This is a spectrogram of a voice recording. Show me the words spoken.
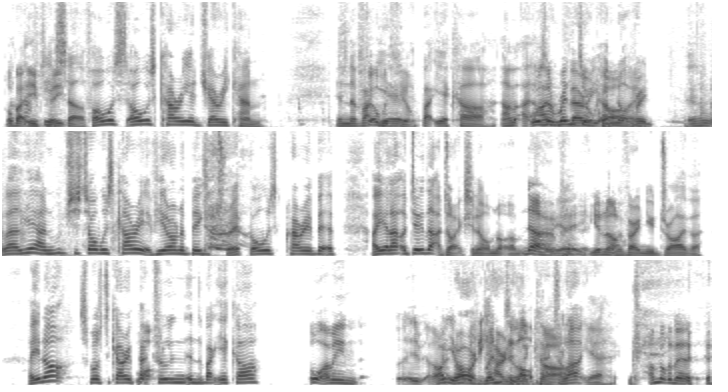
What Look about you, Pete? yourself. Always, always carry a jerry can in the back, of your, back of your car. I'm, I- It was a I'm rental very, car, I'm not though. very. Uh, Well, yeah, and just always carry it. If you're on a big trip, always carry a bit of. Are you allowed to do that? I don't actually know. I'm not. I'm No, really a- you're not. I'm a very new driver. Are you not supposed to carry petrol in, in the back of your car? Oh, I mean, I, I you're was already carrying a lot of petrol, car. aren't you? I'm not going to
